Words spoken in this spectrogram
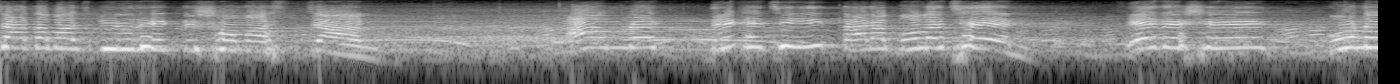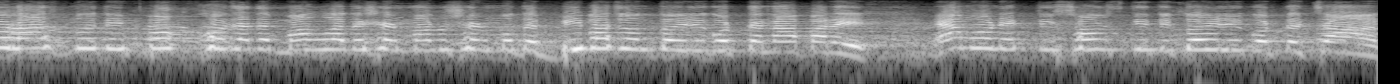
চাঁদাবাজ বিরোধী একটি সমাজ চান। আমরা দেখেছি তারা বলেছেন, এদেশে কোন রাজনৈতিক পক্ষ যাতে বাংলাদেশের মানুষের মধ্যে বিভাজন তৈরি করতে না পারে, এমন একটি সংস্কৃতি তৈরি করতে চান।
